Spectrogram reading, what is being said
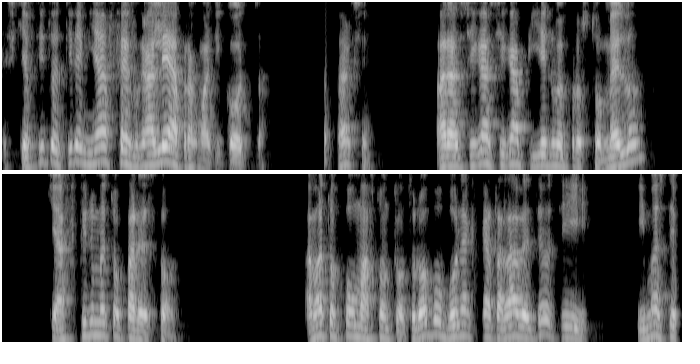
σκεφτείτε ότι είναι μια φευγαλαία πραγματικότητα. Εντάξει. Άρα σιγά σιγά πηγαίνουμε προς το μέλλον και αφήνουμε το παρελθόν. Αν το πω με αυτόν τον τρόπο, μπορεί να καταλάβετε ότι είμαστε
